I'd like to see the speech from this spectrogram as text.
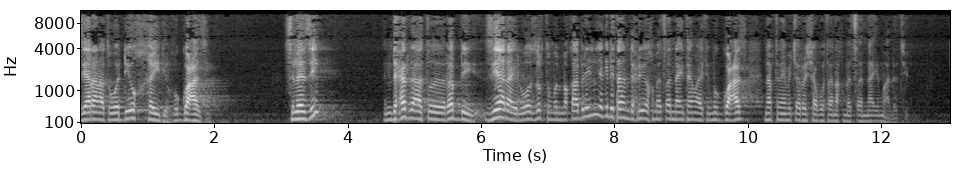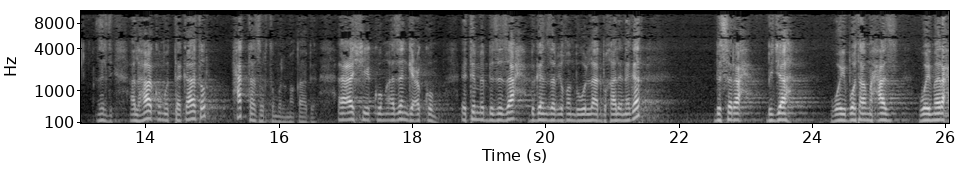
ዝያራ ናቱ ወዲኡ ክኸይድ እዩ ክጓዓዝ እዩ ስለዚ እንድሕር ኣ ረቢ ዝያራ ኢልዎ ዝርቱም መቃብር ኢሉ የግዴታ ድሕሪኡ ክመፀና ዩ እንታይ ማለት እዩ ምጓዓዝ ናብቲ ናይ መጨረሻ ቦታና ክመፀና እዩ ማለት እዩ ስለዚ ኣልሃኩም ተካር ሓታ ዙርቱም መቃብር ኣዐሽኩም ኣዘንጊዐኩም እቲ ምብዝዛሕ ብገንዘብ ይኹን ብውላድ ብካልእ ነገር ብስራሕ ብጃህ ወይ ቦታ መሓዝ ወይ መራሒ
